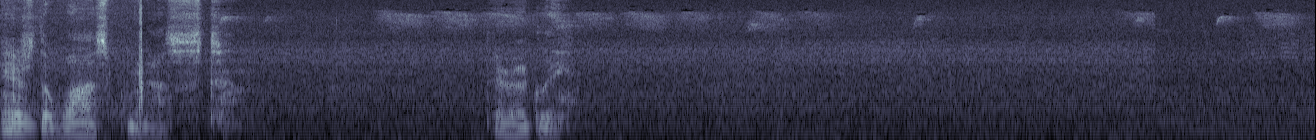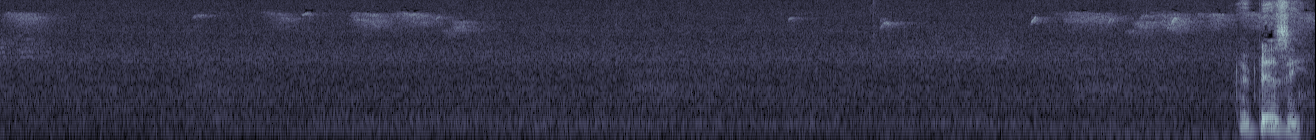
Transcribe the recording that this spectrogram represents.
Here's the wasp nest. They're ugly. They're busy.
